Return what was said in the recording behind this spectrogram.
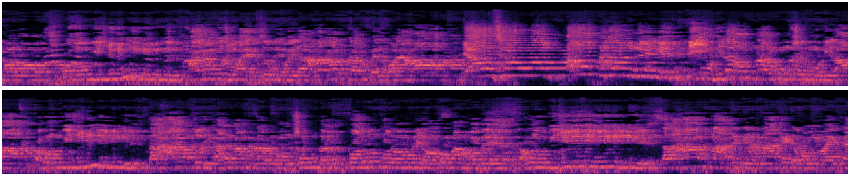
বলো কোনো কিছু আগামী জুমায় একজন মহিলা হাত কাটবেন বলে হা ইয়া এই মহিলা আপনার বংশের মহিলা কোনো কিছু তার হাত যদি কাটেন আপনার বংশ কলঙ্ক হবে অপমান হবে কোনো কিছু তার হাত না থেকে না কেটে অন্য একটা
